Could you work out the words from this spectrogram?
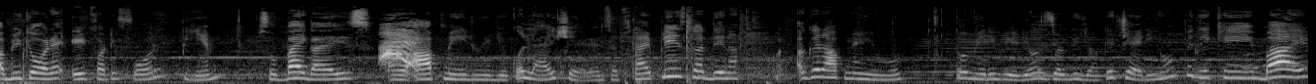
अभी क्या हो रहा है eight forty four P M so bye guys आप मेरी वीडियो को like share and subscribe please कर देना। और अगर आप नहीं हो तो मेरी वीडियो जल्दी जाके चेरी होम पे देखें। बाय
